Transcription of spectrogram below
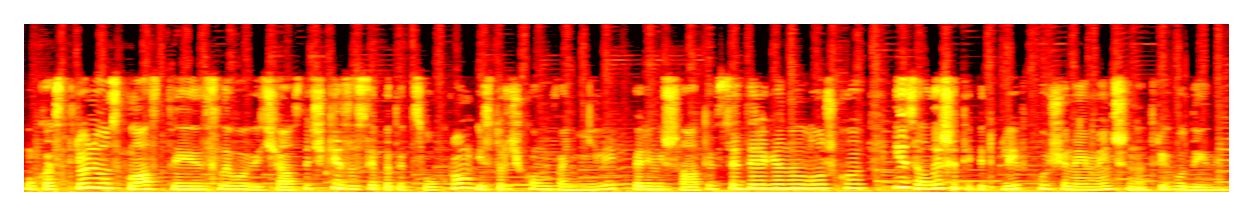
У кастрюлю скласти сливові часточки, засипати цукром і стручком ванілі, перемішати все дерев'яною ложкою і залишити під плівкою щонайменше на 3 години.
